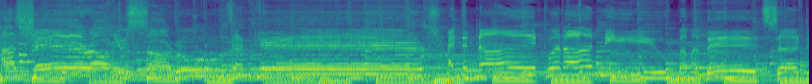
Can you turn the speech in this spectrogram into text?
I share sorrows and cares. And at night when I kneel by my bedside to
